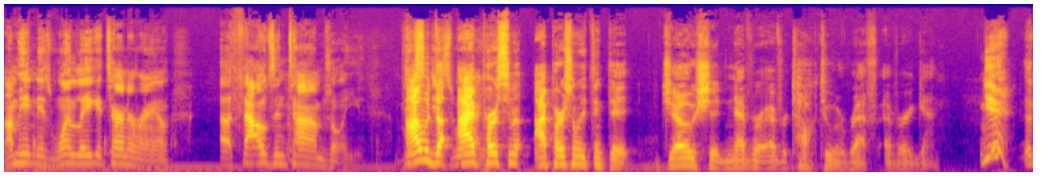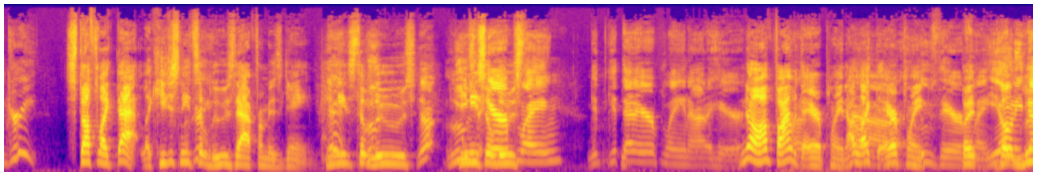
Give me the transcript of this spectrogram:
I'm hitting this one-legged turnaround a thousand times on you. I would. what I am. personally. I personally think that Joe should never ever talk to a ref ever again. Yeah, agree. Stuff like that. Like he just needs Agreed. to lose that from his game. He Yeah, needs to lo- lose. yeah, lose he needs the to lose. airplane. Get get that airplane out of here. No, I'm fine with the uh, airplane. I like the Nah, airplane. Lose the but- airplane. he but only lose-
